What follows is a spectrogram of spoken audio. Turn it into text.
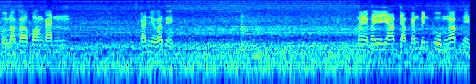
พวกเราก็ป้องกันกันอยู่ครับนี่ไม่พยายามจับกันเป็นกลุ่มครับนี่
